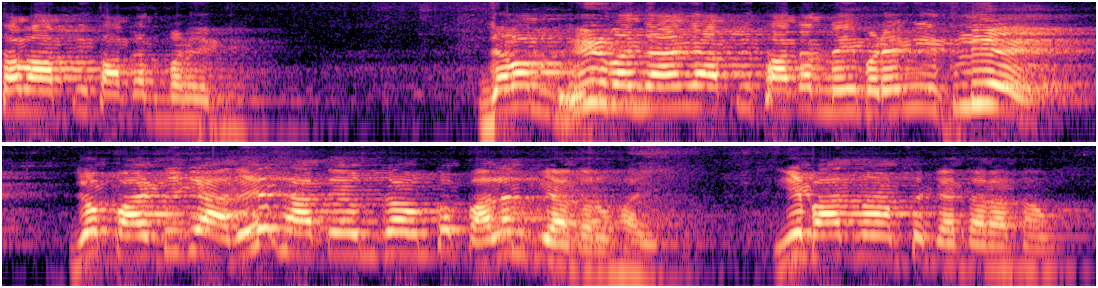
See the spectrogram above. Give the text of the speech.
तब आपकी ताकत बढ़ेगी। जब हम भीड़ बन जाएँगे, आपकी ताकत नहीं बढ़ेगी। इसलिए जो पार्टी के आदेश आते हैं, उनका, उनको पालन किया करो भाई। ये बात मैं आपसे कहता रहता हूँ।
